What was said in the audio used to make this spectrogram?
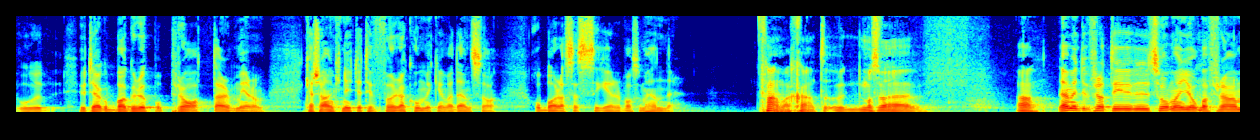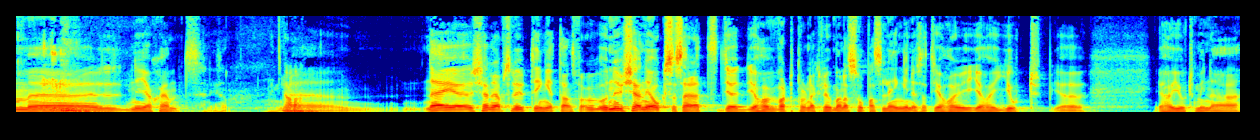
och, utan jag bara går upp och pratar med dem. Kanske anknyter till förra komikern, vad den sa. Och bara så ser vad som händer. Fan vad skönt. Det måste vara... Ja, Nej men för att det är så man jobbar fram eh, nya skämt. Liksom. Ja. Eh, nej, jag känner absolut inget ansvar. Och nu känner jag också så här att jag, jag har varit på de här klubbarna så pass länge nu så att jag har, jag har gjort, jag, jag har gjort mina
